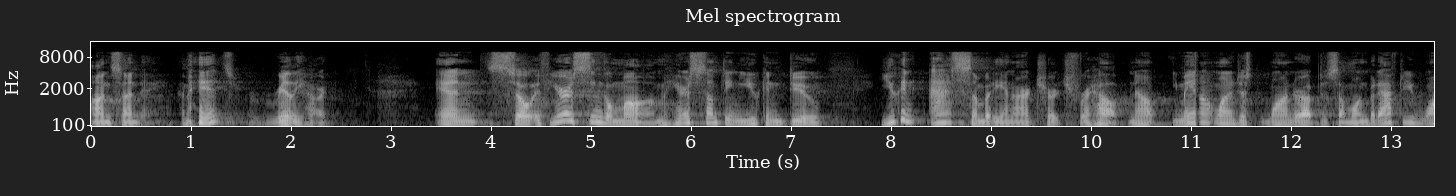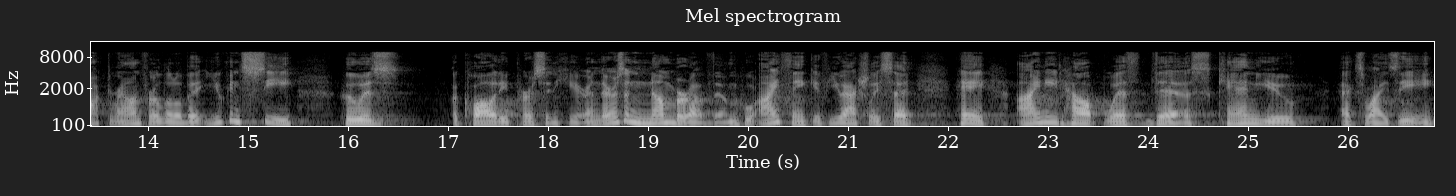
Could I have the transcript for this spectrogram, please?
on Sunday. I mean, it's really hard. And so, if you're a single mom, here's something you can do. You can ask somebody in our church for help. Now, you may not want to just wander up to someone, but after you've walked around for a little bit, you can see who is a quality person here. And there's a number of them who I think if you actually said, hey, I need help with this, can you XYZ?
